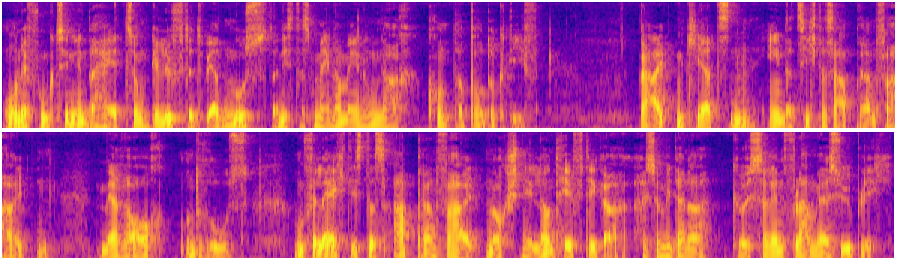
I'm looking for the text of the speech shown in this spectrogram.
ohne funktionierende Heizung gelüftet werden muss, dann ist das meiner Meinung nach kontraproduktiv. Bei alten Kerzen ändert sich das Abbrandverhalten, mehr Rauch und Ruß und vielleicht ist das Abbrandverhalten auch schneller und heftiger, also mit einer größeren Flamme als üblich.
